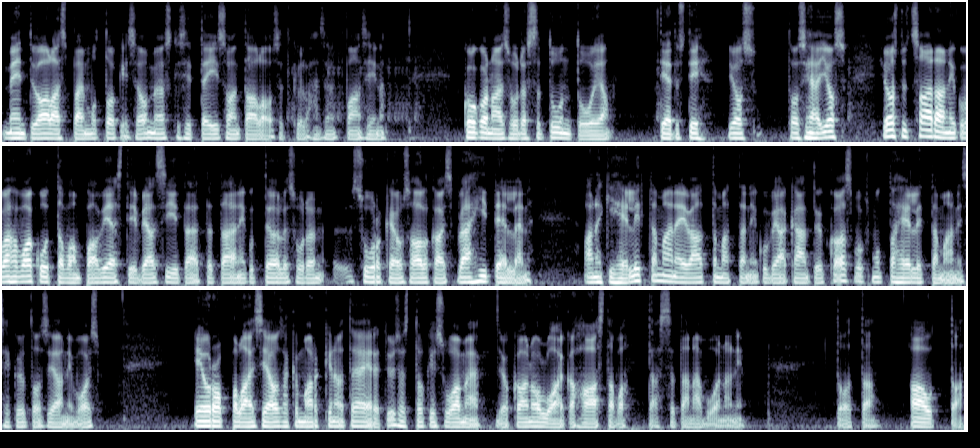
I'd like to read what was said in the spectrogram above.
menty alaspäin, mutta toki se on myöskin sitten isoin talous, että kyllähän se nyt vaan siinä kokonaisuudessa tuntuu. Ja tietysti jos tosiaan jos, jos nyt saadaan niin kuin vähän vakuuttavampaa viestiä vielä siitä, että tämä niin kuin teollisuuden surkeus alkaisi vähitellen ainakin hellittämään, ei välttämättä niin kuin vielä kääntyä kasvuksi, mutta hellittämään, niin se kyllä tosiaan niin voisi eurooppalaisia osakemarkkinoita ja erityisesti toki Suomea, joka on ollut aika haastava tässä tänä vuonna, niin tuota, auttaa.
